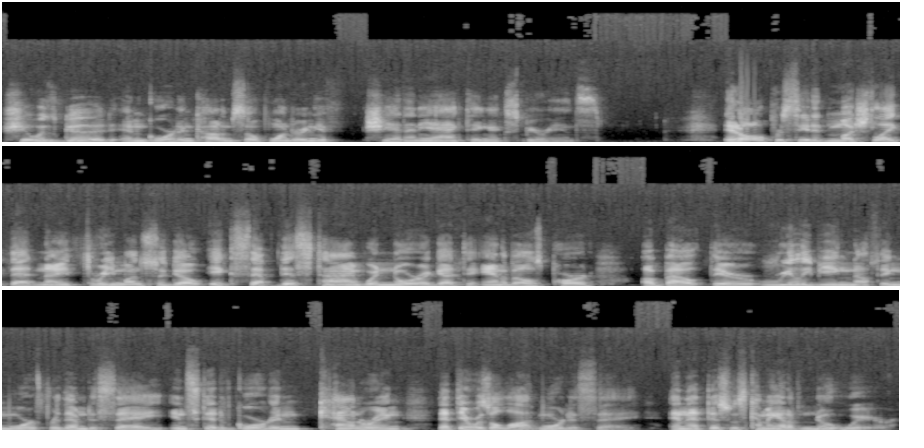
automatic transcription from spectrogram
She was good, and Gordon caught himself wondering if she had any acting experience. It all proceeded much like that night three months ago, except this time when Nora got to Annabelle's part about there really being nothing more for them to say, instead of Gordon countering that there was a lot more to say and that this was coming out of nowhere.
